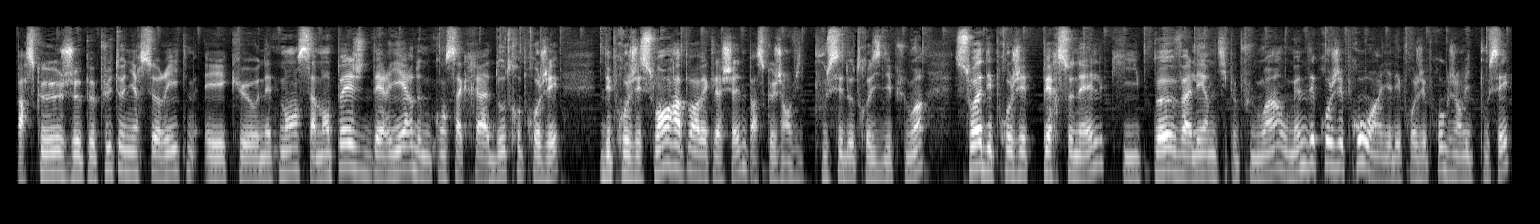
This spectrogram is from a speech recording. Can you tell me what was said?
parce que je peux plus tenir ce rythme et que honnêtement ça m'empêche derrière de me consacrer à d'autres projets, des projets soit en rapport avec la chaîne parce que j'ai envie de pousser d'autres idées plus loin, soit des projets personnels qui peuvent aller un petit peu plus loin, ou même des projets pro, hein. il y a des projets pro que j'ai envie de pousser.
